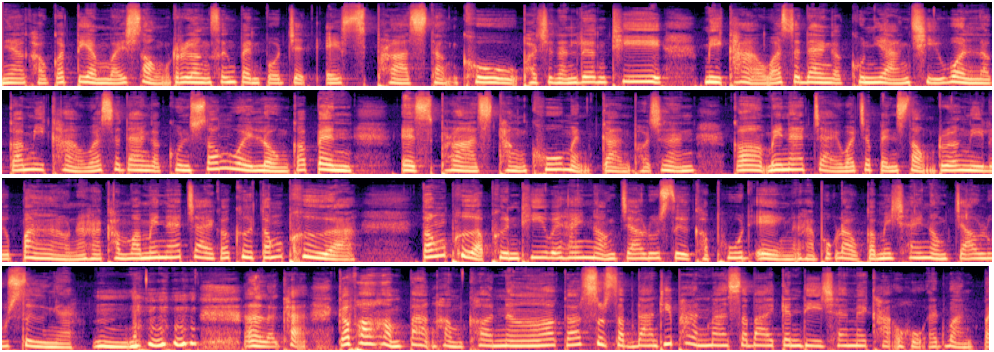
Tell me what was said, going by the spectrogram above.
เนี่ยเขาก็เตรียมไว้ 2 เรื่องซึ่งเป็นโปรเจกต์ X Plus ทั้งคู่ เพราะฉะนั้นเรื่องที่มีข่าวว่าแสดงกับคุณหยางฉีหวน แล้วก็มีข่าวว่าแสดงกับคุณซ่องเวยหลงก็เป็น S Plus ทั้งคู่เหมือนกัน เพราะฉะนั้นก็ไม่แน่ใจว่าจะเป็น 2 เรื่องนี้หรือเปล่านะคะคำว่าไม่แน่ใจก็คือต้องเผื่อ ต้องเผื่อพื้นที่ไว้ให้น้องเจ้ารู้สึกเขาพูดเองนะคะ พวกเราก็ไม่ใช่น้องเจ้ารู้สึกไง อืมเอาละค่ะ ก็พอหอมปากหอมคอเนาะ ก็สุดสัปดาห์ที่ผ่านมาสบายกันดีใช่ไหมคะ โอ้โห แอดวานไป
